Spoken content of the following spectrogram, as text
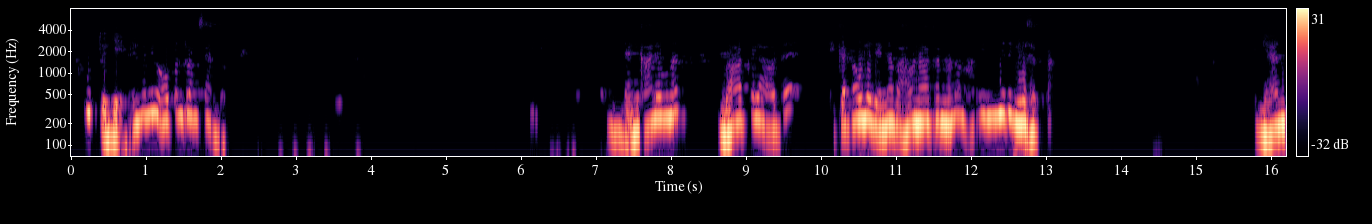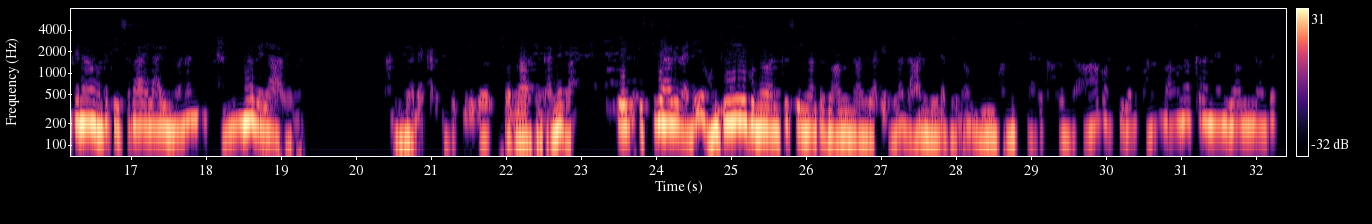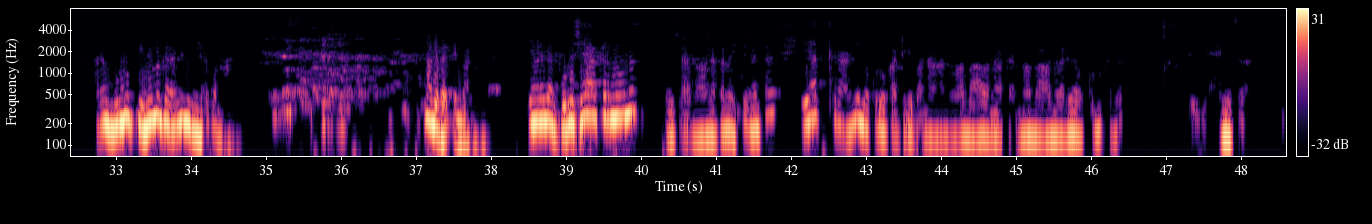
සමුතු යේ එවනේ ඕපන් ඩ්‍රම් සෑම්පල්. දැන් කාලේ වුණත් ගාක් වෙලාවට එක පවුල දෙන්න භාවනා කරනවා නම් හරියට ඉවසක්. ඥාන කෙනා හොඳට ඉස්සරහලා ඉන්නවනම් හැම වෙලාවෙම අනිත් වැඩ කරද්දී පුදුලික චෝදනාවකින් ගන්න එපා. ඒක ස්ත්‍රියාගේ වැඩේ හොඳේ ගුණවන්ත සිල්වන්ත ස්වාමීන් වහන්සේලා ගෙන්නලා දාන දීලා කියනවා මිනිස්සුන්ට කවදාකවත් කිව්වද පණ භාවනා කරන්න යන්නේ ස්වාමීන් වහන්සේ අර මුළු පිනම කරන්නේ මිනිහට කොනහයි. මගේ පැත්තෙන් බලන්න. එහෙම නැත්නම් පුරුෂයා කරනවනම් නිසා භාවනා කරන ඉතින් නැත්නම් එයත් කරන්නේ ලොකු ලොකු කටික බණ අහනවා භාවනා කරනවා භාවනා වැඩ ඔක්කොම කරලා ඒක ඇනිස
